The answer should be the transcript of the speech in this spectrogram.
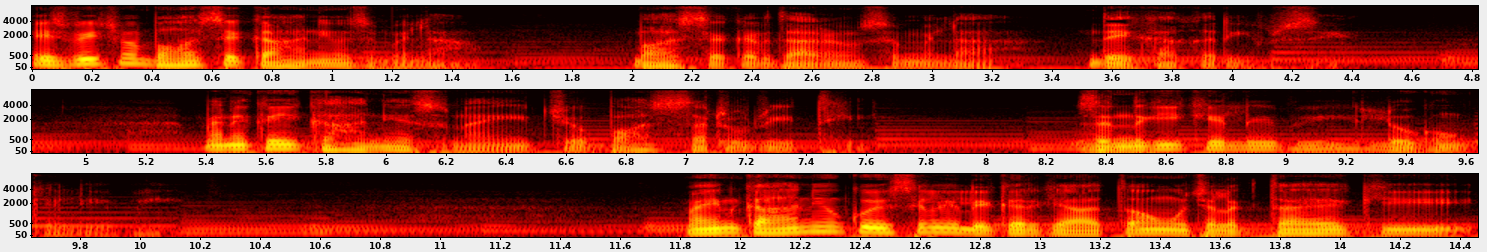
इस बीच में बहुत से कहानियों से मिला, बहुत से किरदारों से मिला, देखा करीब से। मैंने कई कहानियाँ सुनाई जो बहुत ज़रूरी थी। ज़िंदगी के लिए भी, लोगों के लिए भी। मैं इन कहानियों को इसलिए लेकर के आता हूँ, मुझे लगता है कि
